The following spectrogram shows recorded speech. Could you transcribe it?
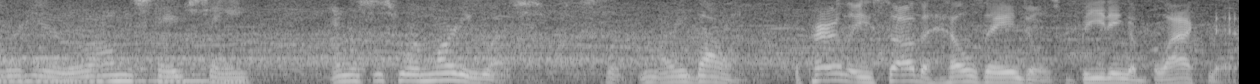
over here. We're on the stage singing, and this is where Marty was. Marty Balin. Apparently, he saw the Hells Angels beating a black man.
